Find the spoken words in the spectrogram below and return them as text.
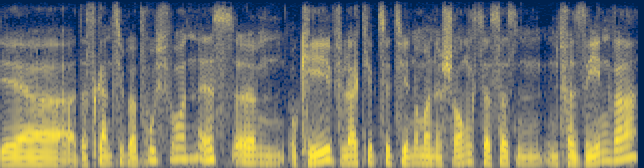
der, das Ganze überprüft worden ist, ähm, okay, vielleicht gibt es jetzt hier nochmal eine Chance, dass das ein, ein, Versehen war.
